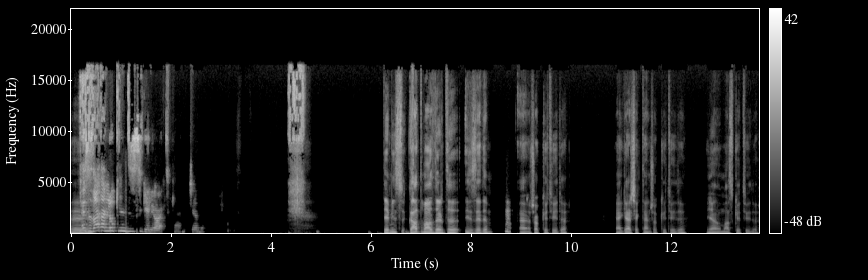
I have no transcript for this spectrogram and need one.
Ee... Neyse zaten Loki'nin dizisi geliyor artık yani canım. Demin Godmother'dı izledim. Ee, çok kötüydü. Yani gerçekten çok kötüydü. İnanılmaz kötüydü.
